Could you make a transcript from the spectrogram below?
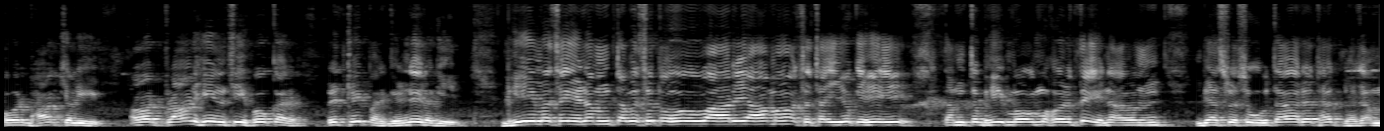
ओर भाग चली और प्राणहीन सी होकर पृथ्वी पर गिरने लगी। भीमसेनम तब सुतो वार्यामास तम तो भीमो मुहूर्तेन व्यस्वसूत रथध्वजम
